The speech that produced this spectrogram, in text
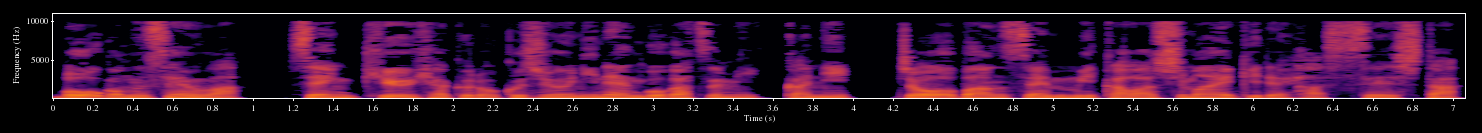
防護無線は、1962年5月3日に、常磐線三河島駅で発生した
